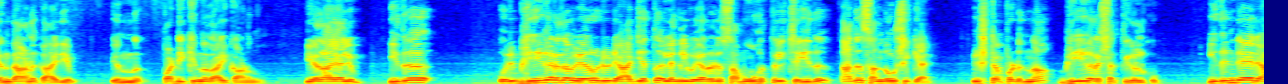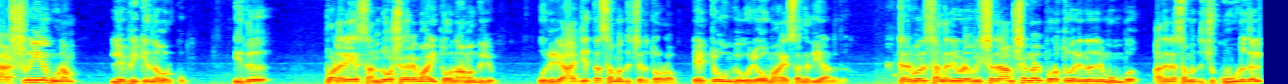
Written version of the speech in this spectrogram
എന്താണ് കാര്യം എന്ന് പഠിക്കുന്നതായി കാണുന്നു. ഏതായാലും ഇത് ഒരു ഭീകരത വേറൊരു രാജ്യത്ത് അല്ലെങ്കിൽ വേറൊരു സമൂഹത്തിൽ ചെയ്ത് അത് സന്തോഷിക്കാൻ ഇഷ്ടപ്പെടുന്ന ഭീകരശക്തികൾക്കും ഇതിന്റെ രാഷ്ട്രീയ ഗുണം ലഭിക്കുന്നവർക്കും ഇത് വളരെ സന്തോഷകരമായി തോന്നാമെങ്കിലും ഒരു രാജ്യത്തെ സംബന്ധിച്ചിടത്തോളം ഏറ്റവും ഗൗരവമായ സംഗതിയാണിത്. ഇത്തരമൊരു സംഗതിയുടെ വിശദാംശങ്ങൾ പുറത്തു വരുന്നതിന് മുമ്പ് അതിനെ സംബന്ധിച്ച് കൂടുതൽ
